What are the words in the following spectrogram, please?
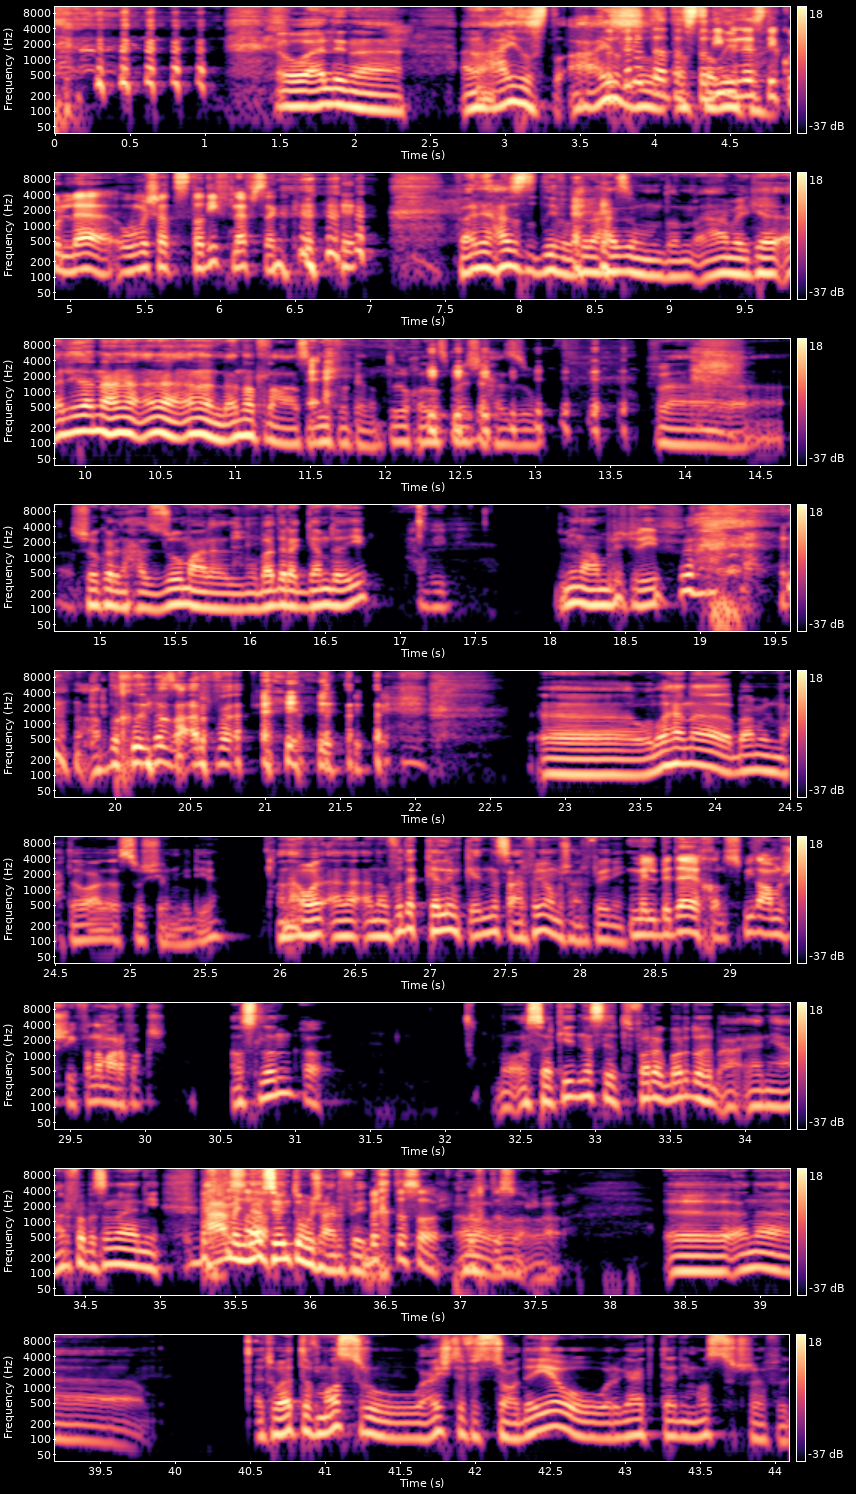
هو قال لي أنا أنا عايز أست... عايز له أنت هتستضيف. الناس دي كلها ومش هتستضيف نفسك. فقال لي عايز استضيف قلت له حازم أعمل كده. قال لي أنا أنا أنا أنا اللي أنا أطلع أستضيفك أنا. قلت له خلاص ماشي يا حزوم فشكرا يا حزوم على المبادرة الجامدة دي. حبيبي. مين عمرو شريف؟ أعتقد الناس عارفة. أه والله أنا بعمل محتوى على السوشيال ميديا. أنا هو أنا أنا المفروض أتكلم كأن الناس عارفاني ومش عارفاني. من البداية خالص مين عمرو الشريف أنا ما أعرفكش. أصلا؟ آه. ما هو أصل أكيد الناس اللي بتتفرج برضه هتبقى يعني عارفة بس أنا يعني. هعمل نفسي وأنتم مش عارفين باختصار آه، باختصار آه، آه. أه أنا اتولدت في مصر وعشت في السعودية ورجعت تاني مصر في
